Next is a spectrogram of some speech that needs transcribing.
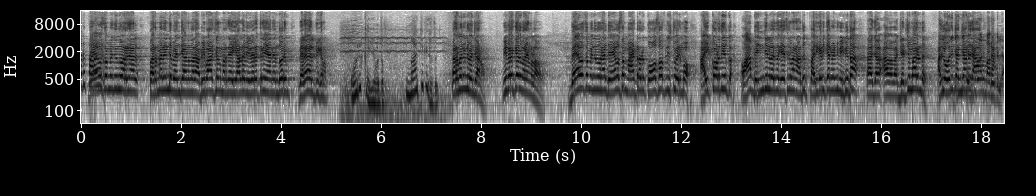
അത്. ദേവസ്വം ബെഞ്ച് എന്ന് പറഞ്ഞാൽ പെർമനന്റ് ബെഞ്ചാണെന്ന് അഭിഭാഷകൻ പറഞ്ഞ ഇയാളുടെ വിവരത്തിന് ഞാൻ എന്തോരം വില കൽപ്പിക്കണം? ഒരു കയ്യബദ്ധം നാറ്റുകരുത് പെർമനന്റ് ബെഞ്ചാണോ? വിവരക്കേട് ദേവസ്വം എന്ന് പറഞ്ഞാൽ ദേവസ്വം മാറ്റർ ഒരു കോസ് ഓഫ് ലിസ്റ്റ് വരുമ്പോൾ ഹൈക്കോടതിയിൽ ആ ബെഞ്ചിൽ വരുന്ന കേസുകളാണ് അത് പരിഗണിക്കാൻ വേണ്ടി വിവിധ ജഡ്ജിമാരുണ്ട്. അതിൽ ഒരു ജഡ്ജാണ് മാറിയിട്ടില്ല.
